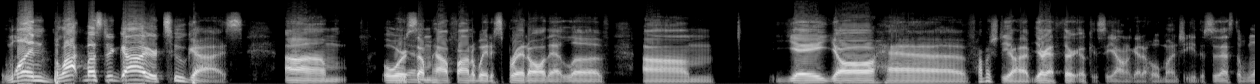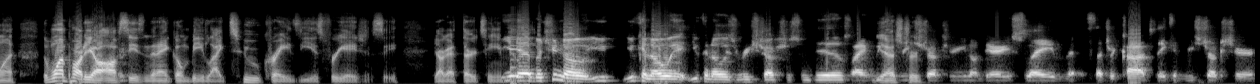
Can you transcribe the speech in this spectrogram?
one blockbuster guy or two guys um or Yeah. somehow find a way to spread all that love. Um yay y'all have how much do y'all have? Y'all got 30 okay so y'all don't got a whole bunch either. So that's the one the one part of y'all off season that ain't gonna be like too crazy is free agency y'all got 13 Yeah, but you know, you you can always you can always restructure some deals. Like we Yeah, can that's true. restructure, you know, Darius Slay, Fletcher Cox. They can restructure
